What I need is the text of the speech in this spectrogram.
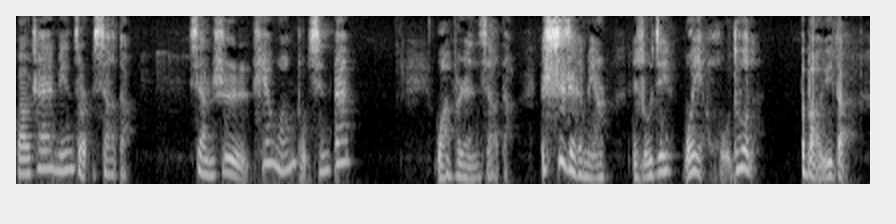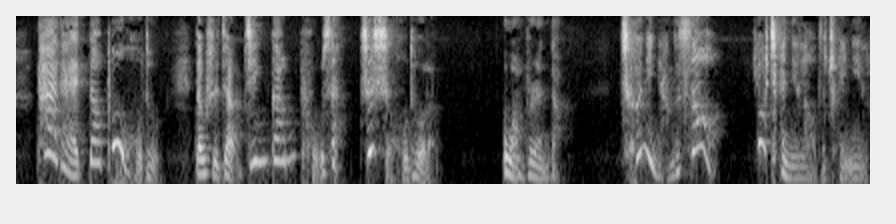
宝钗抿嘴笑道：“像是天王补心丹。”王夫人笑道：“是这个名儿。如今我也糊涂了。”宝玉道：“太太倒不糊涂，都是叫金刚菩萨，这使糊涂了。”王夫人道：“扯你娘的臊，又欠你老子捶你了。”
